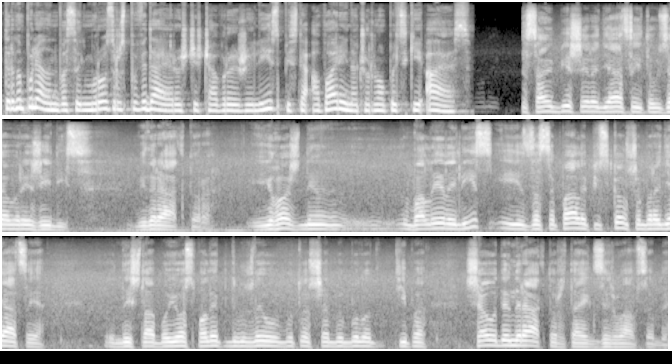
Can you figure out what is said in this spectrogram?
Тернополянин Василь Мороз розповідає, розчищав рижий ліс після аварії на Чорнобильській АЕС. Саме більше радіації то взяв рижий ліс від реактора. Його ж не валили ліс і засипали піском, щоб радіація не йшла, бо його спалити неможливо, бо то ще би було, типа, ще один реактор, так як зірвався би.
